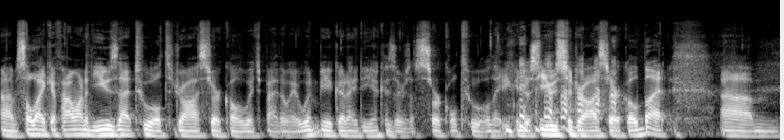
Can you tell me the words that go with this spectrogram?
Um, so, like, if I wanted to use that tool to draw a circle, which, by the way, wouldn't be a good idea because there's a circle tool that you can just use to draw a circle. But um,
